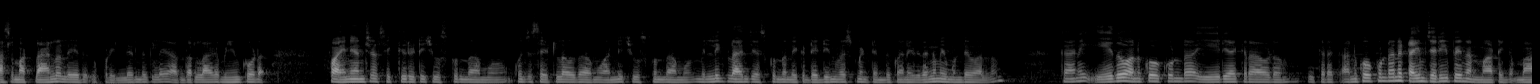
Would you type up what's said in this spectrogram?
అసలు మాకు ప్లాన్లో లేదు. ఇప్పుడు ఇల్లు ఎందుకులే? అందరిలాగా మేము కూడా ఫైనాన్షియల్ సెక్యూరిటీ చూసుకుందాము కొంచెం సెటిల్ అవుదాము అన్నీ చూసుకుందాము. మిల్లికి ప్లాన్ చేసుకుందాం ఇక్కడ డెడ్ ఇన్వెస్ట్మెంట్ ఎందుకు అనే విధంగా మేము ఉండేవాళ్ళం. కానీ ఏదో అనుకోకుండా ఏరియాకి రావడం ఇక్కడ అనుకోకుండానే టైం జరిగిపోయింది అనమాట ఇంకా మా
